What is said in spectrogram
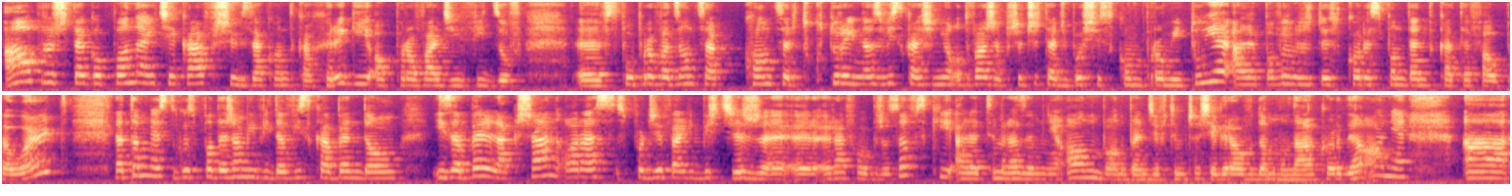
A oprócz tego po najciekawszych zakątkach Rygi oprowadzi widzów e, współprowadząca koncert, której nazwiska się nie odważę przeczytać, bo się skompromituje, ale powiem, że to jest korespondentka TVP World. Natomiast gospodarzami widowiska będą Izabella Krzan oraz spodziewalibyście, że Rafał Brzozowski, ale tym razem nie on, bo on będzie w tym czasie grał w domu na akordeonie, a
